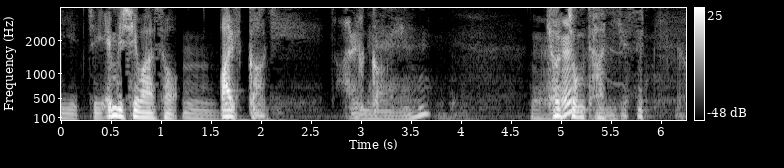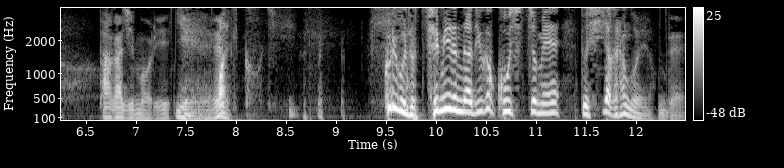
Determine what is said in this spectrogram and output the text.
이 저희 MBC에 와서 음. 알까기 알까기. 네. 네. 결정타 아니겠습니까? 바가지 머리. 예, 네. 알까기. 그리고 이제 재미있는 라디오가 그 시점에 또 시작을 한 거예요. 네.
